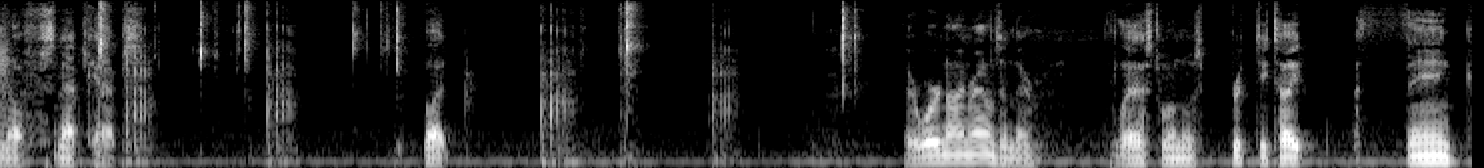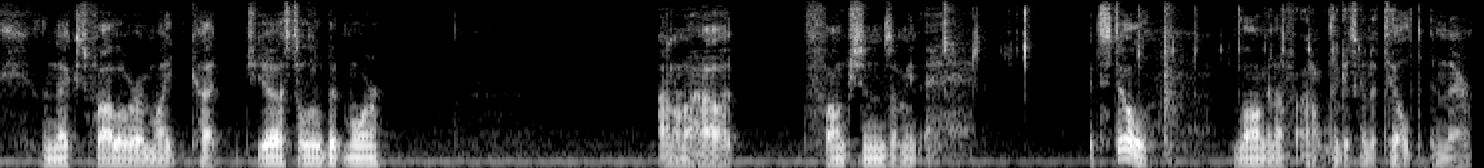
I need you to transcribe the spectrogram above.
enough snap caps. But there were nine rounds in there. The last one was pretty tight. I think the next follower might cut just a little bit more. I don't know how it functions. I mean, it's still long enough. I don't think it's going to tilt in there.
